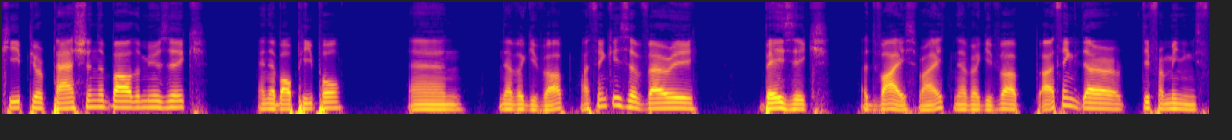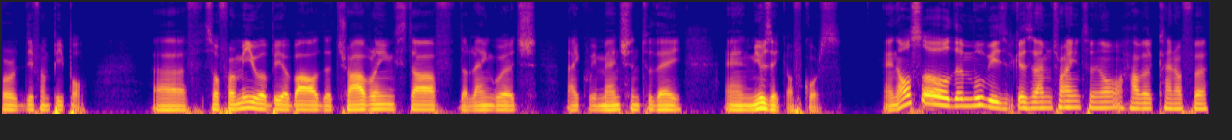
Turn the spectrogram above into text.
keep your passion about the music and about people and never give up. I think it's a very basic advice, right? Never give up. I think there are different meanings for different people. Uh, so for me, it will be about the traveling stuff, the language, like we mentioned today, and music, of course, and also the movies because I'm trying to you know have a kind of a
